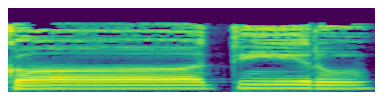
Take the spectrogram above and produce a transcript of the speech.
قاتر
